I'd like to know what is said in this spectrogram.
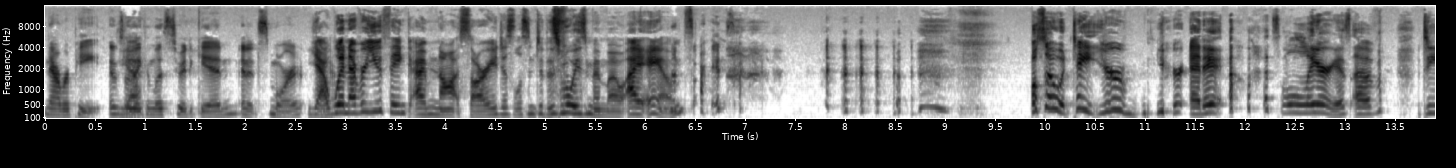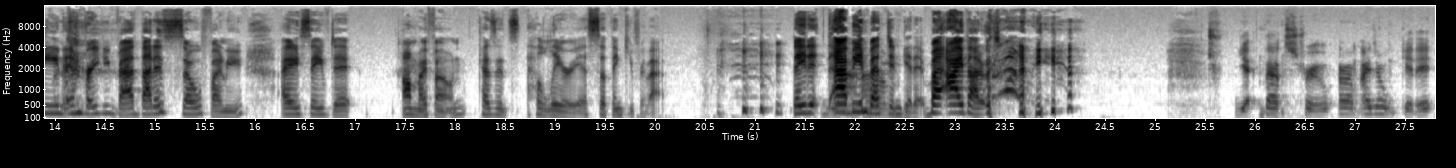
now repeat, and so Yeah. they can listen to it again, and it's more. Yeah, whenever you think I'm not sorry, just listen to this voice memo. I am. I'm sorry. Also, Tate, your your edit that's hilarious of Dean in Breaking Bad. That is so funny. I saved it on my phone because it's hilarious. So thank you for that. They did. Abby and Beth um, didn't get it, but I thought it was funny. Yeah, that's true. Um, I don't get it.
